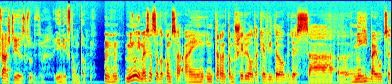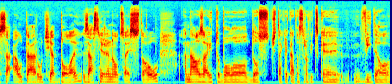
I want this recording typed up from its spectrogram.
každý je iný v tomto. Uh-huh. Minulý mesiac sa dokonca aj internetom šírilo také video, kde sa e, nehýbajúce sa autá rútia dole zasneženou cestou a naozaj to bolo dosť také katastrofické video,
